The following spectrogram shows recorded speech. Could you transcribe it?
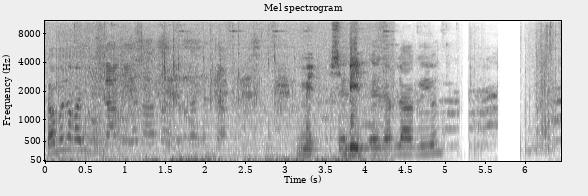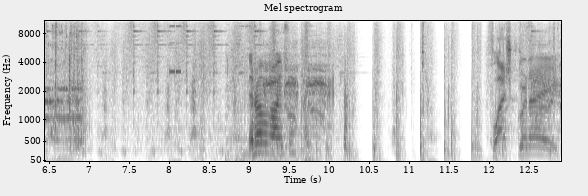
Sama na kayo. Lagi yan ata. eh. Mi, si B. LR lagi yun. Tara, kayo siya. Flash grenade.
